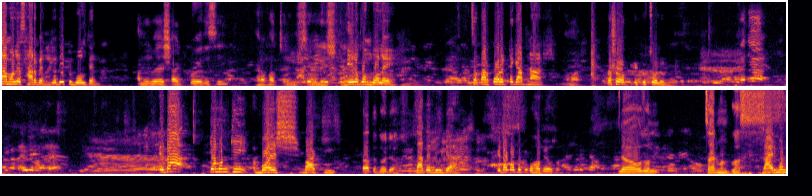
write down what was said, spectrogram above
দাম হলে ছাড়বেন যদি একটু বলতেন? আমি ভাই ষাট করে দিছি এরকম বলে। আচ্ছা তারপরের থেকে আপনার? আমার। দর্শক একটু চলুন। এটা কেমন কি বয়স বা কি? তাতে দুইটা। দাঁতে দুইটা। এটা কতটুকু হবে ওজন? দেওয়া ওজন চার মন প্লাস চার মন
